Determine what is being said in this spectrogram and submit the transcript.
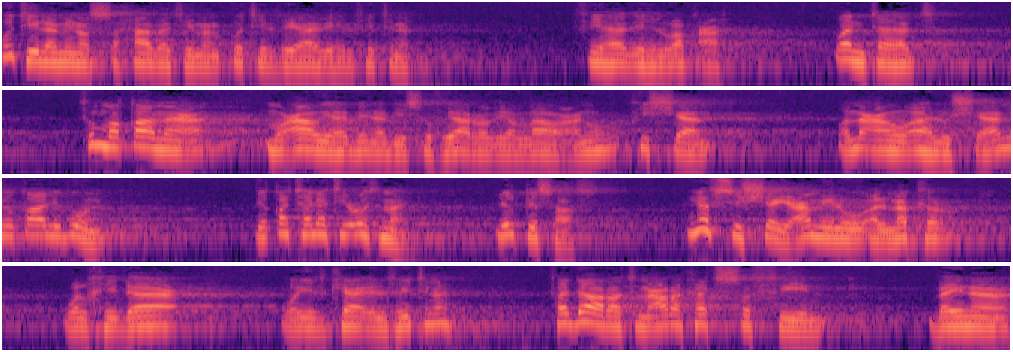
قتل من الصحابة من قتل في هذه الفتنة في هذه الوقعة. وانتهت. ثم قام معاوية بن أبي سفيان رضي الله عنه في الشام ومعه أهل الشام يطالبون بقتلة عثمان للقصاص. نفس الشيء عملوا المكر والخداع وإذكاء الفتنة فدارت معركة صفين بين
